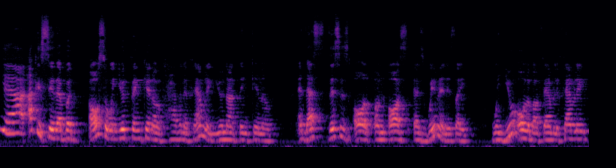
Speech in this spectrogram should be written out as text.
Yeah, I can say that, but also when you're thinking of having a family, you're not thinking of, and that's this is all on us as women. It's like when you're all about family, family.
